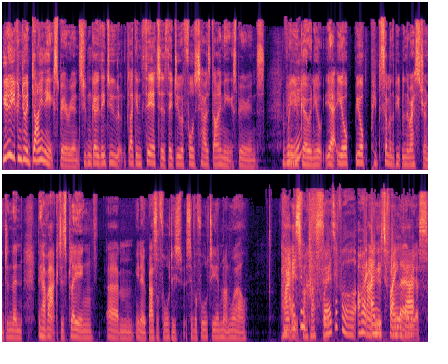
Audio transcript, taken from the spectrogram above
You know, you can do a dining experience. You can go. They do like in theatres. They do a Fawlty Towers dining experience where you go and you're yeah you're you're some of the people in the restaurant, and then they have actors playing. Um, you know, Basil Fawlty's Sybil Fawlty and Manuel. Apparently, that is incredible. Oh, I, I need to find hilarious.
